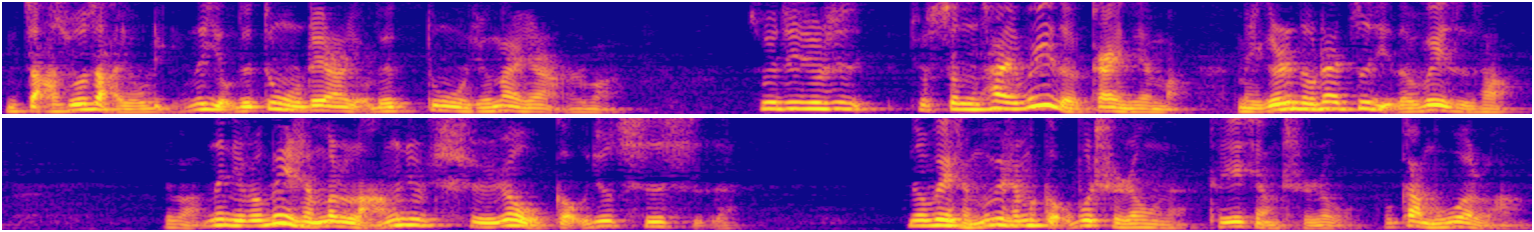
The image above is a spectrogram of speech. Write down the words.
你咋说咋有理。那有的动物这样，有的动物就那样，是吧？所以这就是就生态位的概念嘛。每个人都在自己的位置上。对吧？那你说为什么狼就吃肉，狗就吃屎？那为什么为什么狗不吃肉呢？它也想吃肉，我干不过狼，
